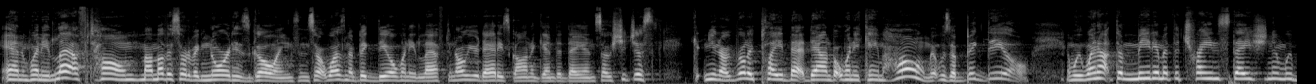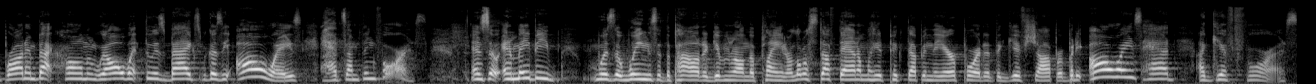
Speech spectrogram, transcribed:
And when he left home, my mother sort of ignored his goings. And so it wasn't a big deal when he left. And oh, your daddy's gone again today. And so she just, you know, really played that down. But when he came home, it was a big deal. And we went out to meet him at the train station and we brought him back home and we all went through his bags because he always had something for us. And so, and maybe was the wings that the pilot had given him on the plane, or a little stuffed animal he had picked up in the airport at the gift shop, or, but he always had a gift for us.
